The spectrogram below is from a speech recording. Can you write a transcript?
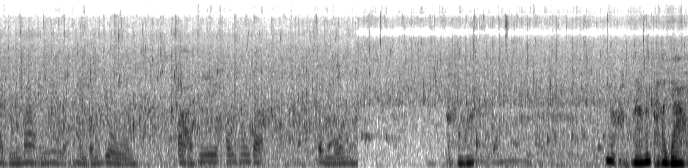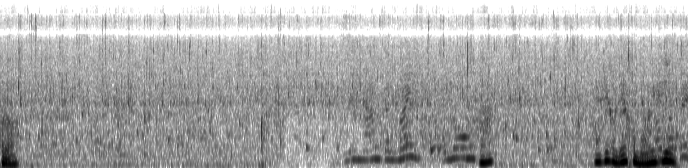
กาศดีมากเลยพี่เหมือนผมอยู่ป่าที่ค่อนข้างจะสมบูรณ์ใครวะเนี่ยอาบน้ำเป็นภรรยาเขาเหรอมีน้ำกันไหมไอ้หนุ่มนี่ที่เขาเรียกของหมอไอ้พี่หนุ่มสิ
